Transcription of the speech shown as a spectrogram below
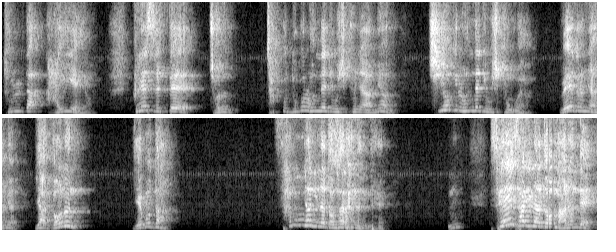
둘 다 아이예요. 그랬을 때 저는 자꾸 누구를 혼내주고 싶으냐 하면 지혁이를 혼내주고 싶은 거야. 왜 그러냐 하면 야 너는 얘보다 3년이나 더 살았는데 응? 3살이나 더 많은데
